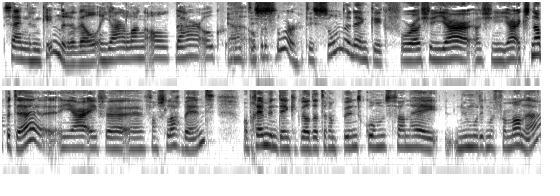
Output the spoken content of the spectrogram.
zijn hun kinderen wel een jaar lang al daar ook ja, uh, over is, de vloer. Het is zonde, denk ik, voor als je een jaar, als je een jaar, ik snap het, hè, een jaar even uh, van slag bent. Maar op een gegeven moment denk ik wel dat er een punt komt van, hé, hey, nu moet ik me vermannen.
